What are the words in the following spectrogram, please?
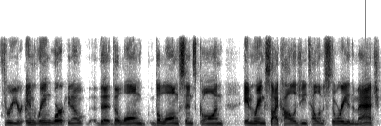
through your in-ring work. You know, the the long the long since gone in-ring psychology, telling a story in the match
